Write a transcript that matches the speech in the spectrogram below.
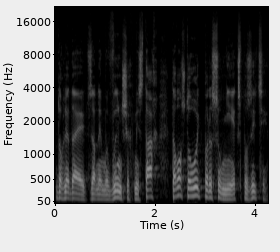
доглядають за ними в інших містах та влаштовують пересувні експозиції.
